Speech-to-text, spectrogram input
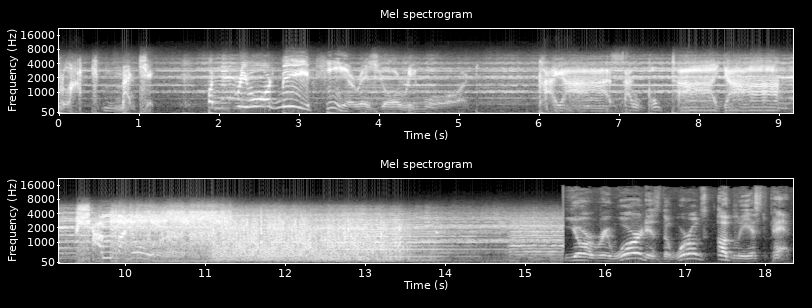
black magic. But reward me. Here is your reward. Kaya Sankota Ya Shambadur. Your reward is the world's ugliest pet.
